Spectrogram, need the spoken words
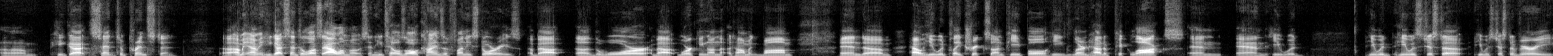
um he got sent to princeton uh, I mean, I mean, he got sent to Los Alamos, and he tells all kinds of funny stories about uh, the war, about working on the atomic bomb, and um, how he would play tricks on people. He learned how to pick locks, and and he would he would he was just a he was just a very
